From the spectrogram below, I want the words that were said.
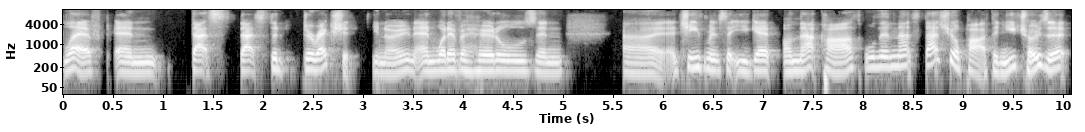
left and that's that's the direction you know and, and whatever hurdles and uh, achievements that you get on that path well then that's that's your path and you chose it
